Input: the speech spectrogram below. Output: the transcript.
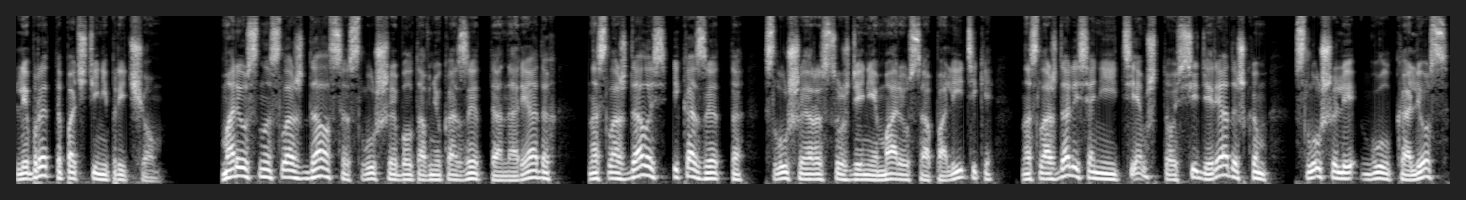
либретто почти ни при чем. Мариус наслаждался, слушая болтовню Казетты о нарядах, наслаждалась и Казетта, слушая рассуждения Мариуса о политике, Наслаждались они и тем, что, сидя рядышком, слушали гул колес,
